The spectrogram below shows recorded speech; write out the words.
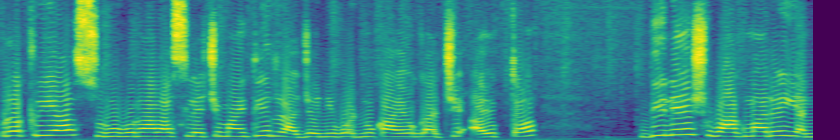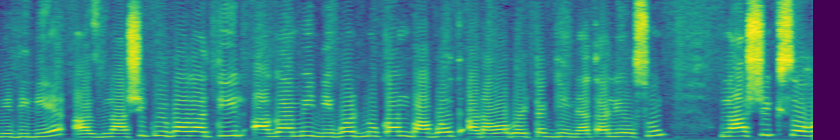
प्रक्रिया सुरू होणार असल्याची माहिती राज्य निवडणूक आयोगाचे आयुक्त दिनेश वाघमारे यांनी दिली आहे. आज नाशिक विभागातील आगामी निवडणुकांबाबत आढावा बैठक घेण्यात आली असून नाशिकसह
